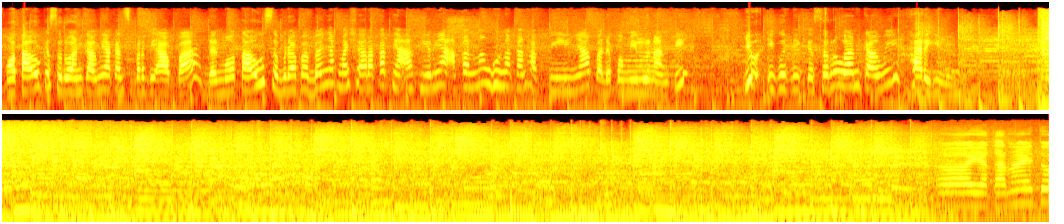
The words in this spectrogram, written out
Mau tahu keseruan kami akan seperti apa dan mau tahu seberapa banyak masyarakat yang akhirnya akan menggunakan hak pilihnya pada pemilu nanti? Yuk ikuti keseruan kami hari ini. Uh, ya karena itu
